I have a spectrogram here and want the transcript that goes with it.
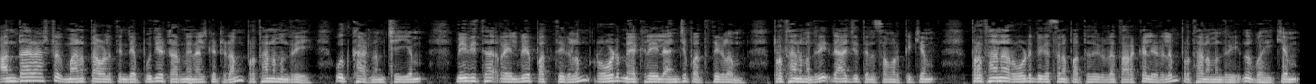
അന്താരാഷ്ട്ര വിമാനത്താവളത്തിന്റെ പുതിയ ടെർമിനൽ കെട്ടിടം പ്രധാനമന്ത്രി ഉദ്ഘാടനം ചെയ്യും. വിവിധ റെയിൽവേ പദ്ധതികളും റോഡ് മേഖലയിലെ അഞ്ച് പദ്ധതികളും പ്രധാനമന്ത്രി രാജ്യത്തിന് സമർപ്പിക്കും. പ്രധാന റോഡ് വികസന പദ്ധതികളുടെ തറക്കല്ലിടലും പ്രധാനമന്ത്രി നിർവഹിക്കും.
